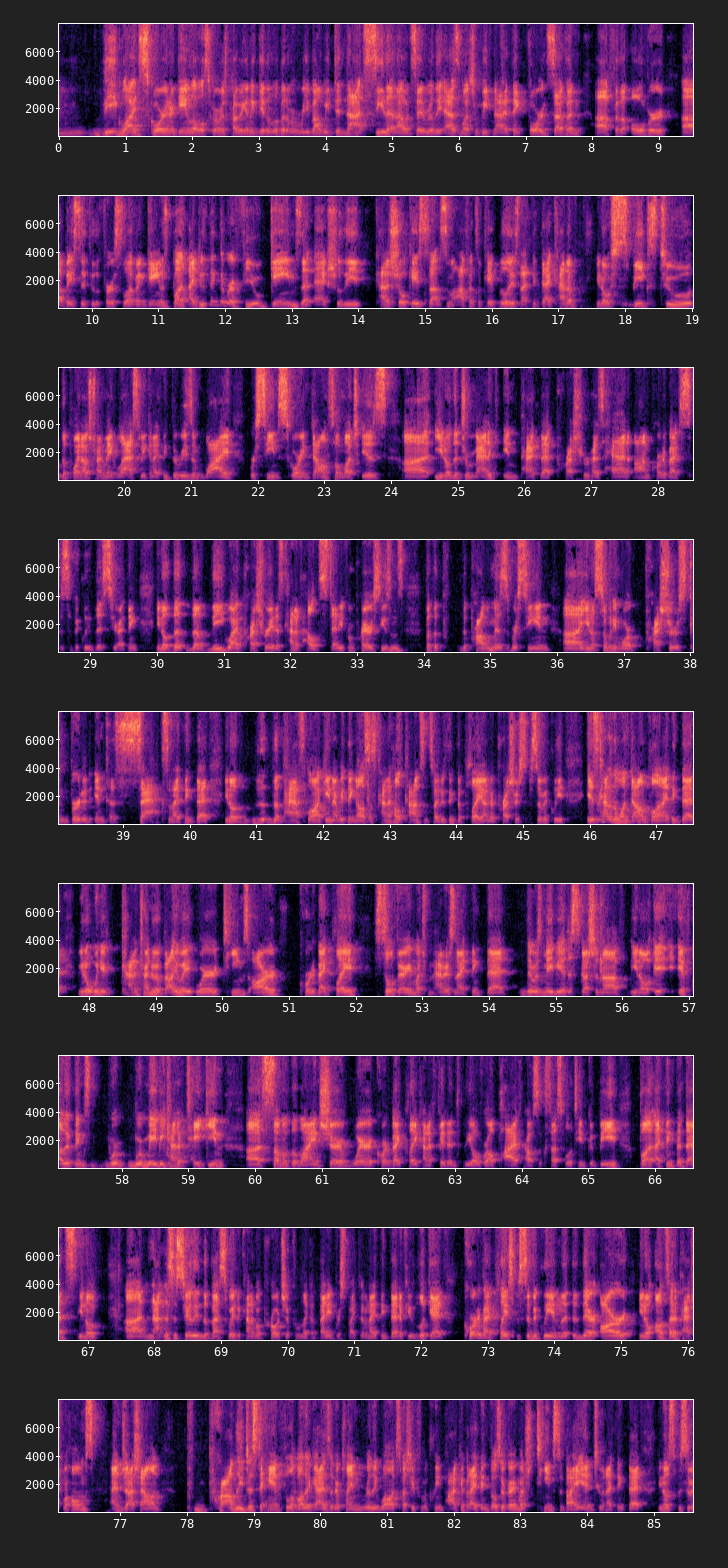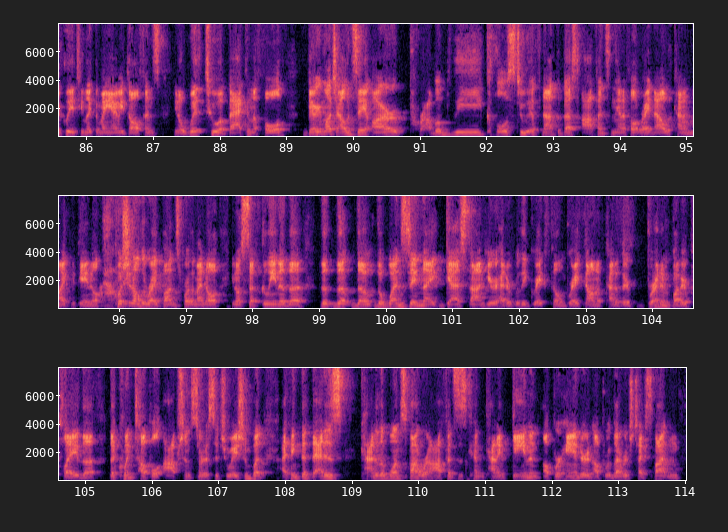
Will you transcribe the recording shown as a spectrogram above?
league wide scoring or game level scoring was probably going to get a little bit of a rebound. We did not see that, I would say, really as much in week nine. I think four and seven uh, for the over uh, basically through the first 11 games. But I do think there were a few games that actually kind of showcased some offensive capabilities. And I think that kind of you know, speaks to the point I was trying to make last week. And I think the reason why we're seeing scoring down so much is, uh, you know, the dramatic impact that pressure has had on quarterbacks specifically this year. I think, you know, the, the league wide pressure rate has kind of held steady from prior seasons, but the the problem is we're seeing uh, you know so many more pressures converted into sacks, and I think that you know the, the pass blocking and everything else is kind of held constant. So I do think the play under pressure specifically is kind of the one downfall, and I think that you know when you're kind of trying to evaluate where teams are, quarterback play still very much matters. And I think that there was maybe a discussion of, you know, if, if other things were were maybe kind of taking uh, some of the lion's share of where quarterback play kind of fit into the overall pie for how successful a team could be. But I think that that's, you know, uh, not necessarily the best way to kind of approach it from like a betting perspective. And I think that if you look at quarterback play specifically, and the, there are, you know, outside of Patrick Mahomes and Josh Allen, probably just a handful of other guys that are playing really well, especially from a clean pocket. But I think those are very much teams to buy into. And I think that, you know, specifically a team like the Miami Dolphins, you know, with Tua back in the fold, very much, I would say, are probably close to, if not the best offense in the NFL right now, with kind of Mike McDaniel pushing all the right buttons for them. I know, you know, Seth Galina, the the the the, the Wednesday night guest on here, had a really great film breakdown of kind of their bread and mm-hmm. butter play, the the quintuple option sort of situation. But I think that that is kind of the one spot where offenses can kind of gain an upper hand or an upper leverage type spot, and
